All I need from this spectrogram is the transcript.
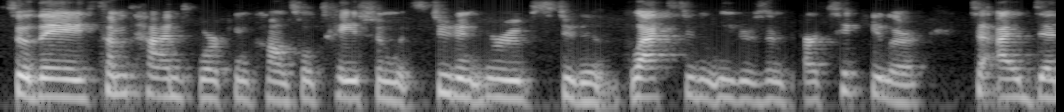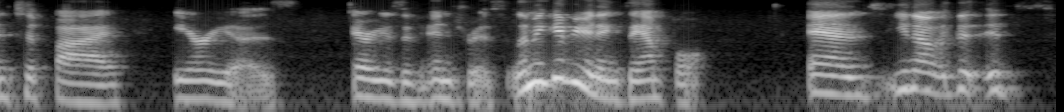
So they sometimes work in consultation with student groups, student Black student leaders in particular, to identify areas areas of interest. Let me give you an example. And you know, it- it's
